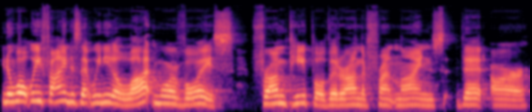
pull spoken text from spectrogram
You know, what we find is that we need a lot more voice from people that are on the front lines that are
